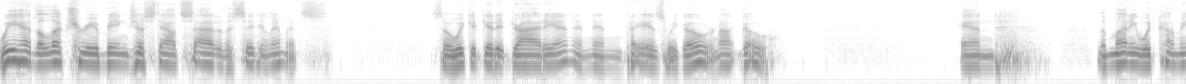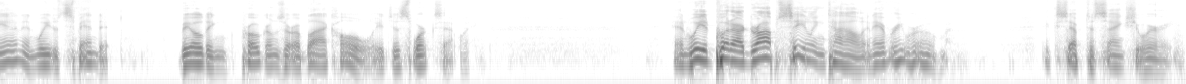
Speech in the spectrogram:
We had the luxury of being just outside of the city limits, so we could get it dried in and then pay as we go or not go. And the money would come in and we would spend it. Building programs are a black hole, it just works that way. And we had put our drop ceiling tile in every room except a sanctuary.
